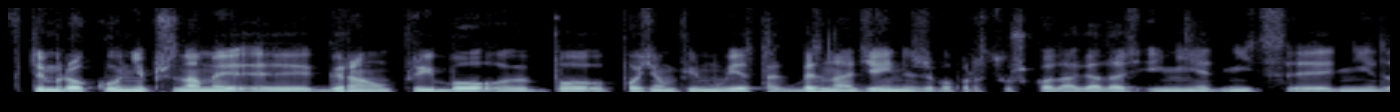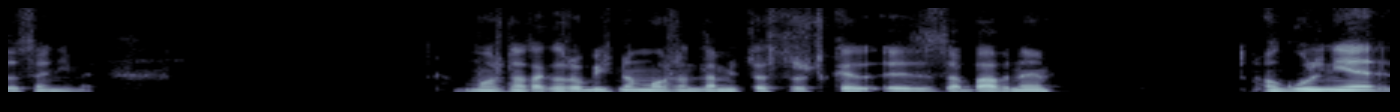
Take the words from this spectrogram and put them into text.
w tym roku nie przyznamy y, Grand Prix, bo, bo poziom filmów jest tak beznadziejny, że po prostu szkoda gadać i nie, nic nie docenimy. Można tak zrobić? No można. Dla mnie to jest troszeczkę zabawne. Ogólnie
